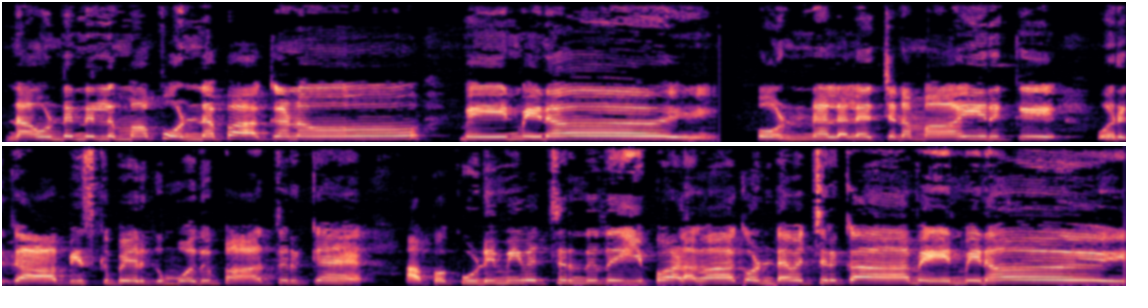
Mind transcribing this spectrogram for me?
நான் உண்டு நில்லுமா பொண்ணை பார்க்கணும். மீன் மீனாய். பொண்ணு நல்ல லட்சணமா இருக்கு. ஒரு ஆபீஸ்க்கு போயிருக்கும் போது பார்த்துருக்கேன். அப்ப குடுமி வச்சிருந்தது. இப்போ அழகா கொண்ட வச்சிருக்கா. மீன் மீனாய்.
